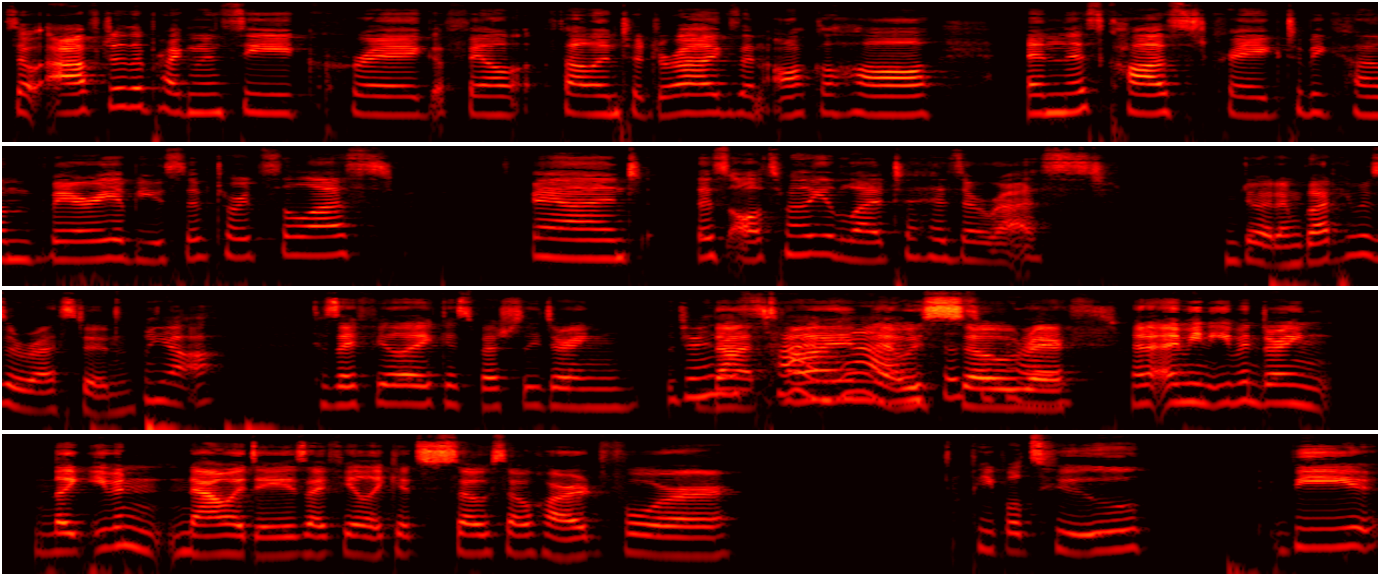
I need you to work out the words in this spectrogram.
So after the pregnancy, Craig fell fell into drugs and alcohol, and this caused Craig to become very abusive towards Celeste, and this ultimately led to his arrest. Good. I'm glad he was arrested Yeah, because I feel like, especially during during that time, time, yeah, that I'm was so rare. And I mean, even during, like, even nowadays, I feel like it's so, so hard for people to be,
